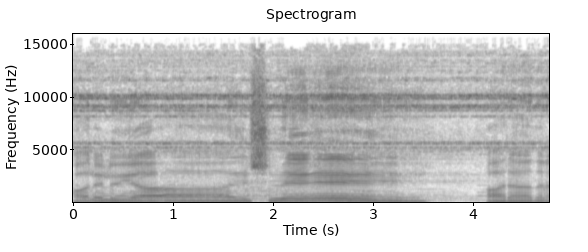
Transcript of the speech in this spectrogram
ആരാധന ഹല്ലേലൂയ യേശുവേ ആരാധന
